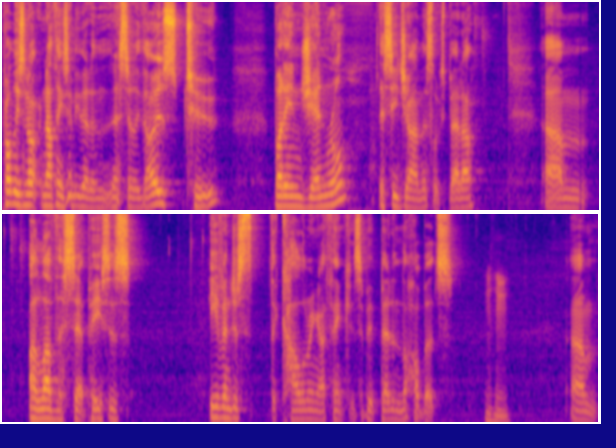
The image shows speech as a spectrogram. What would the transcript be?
probably not nothing's gonna be better than necessarily those two, but in general, the CGI on this looks better. Um, I love the set pieces, even just the coloring. I think is a bit better than the Hobbits hmm um,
